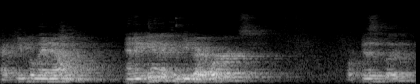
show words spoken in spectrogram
By people they know, and again, it can be by words or physically.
